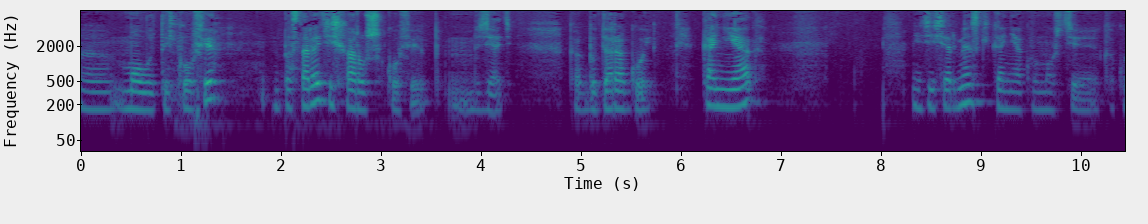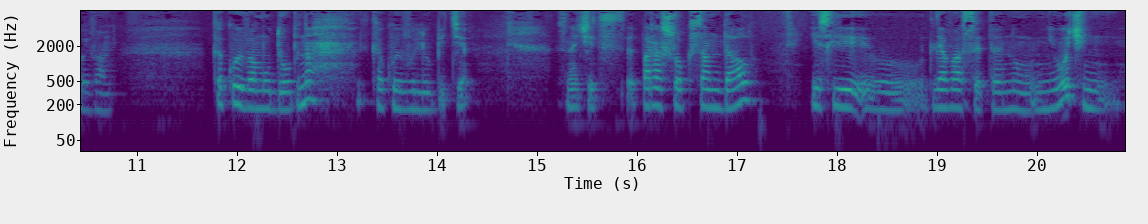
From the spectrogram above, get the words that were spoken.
э, молотый кофе. Постарайтесь хороший кофе взять, как бы дорогой. Коньяк – здесь армянский коньяк вы можете, какой вам, какой вам удобно, какой вы любите. Значит, порошок сандал. Если э, для вас это ну, не очень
